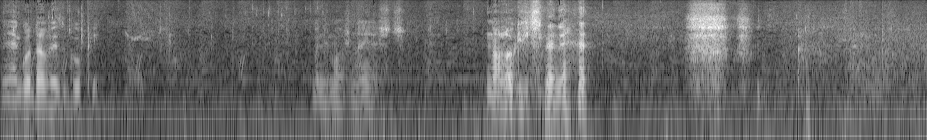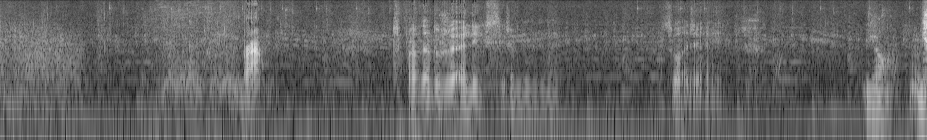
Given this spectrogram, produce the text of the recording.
Nie, głodowy jest głupi. Bo nie można jeść. No logiczne, nie? Brown. Co prawda duży eliksir. Złodziej. Jo, nie,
